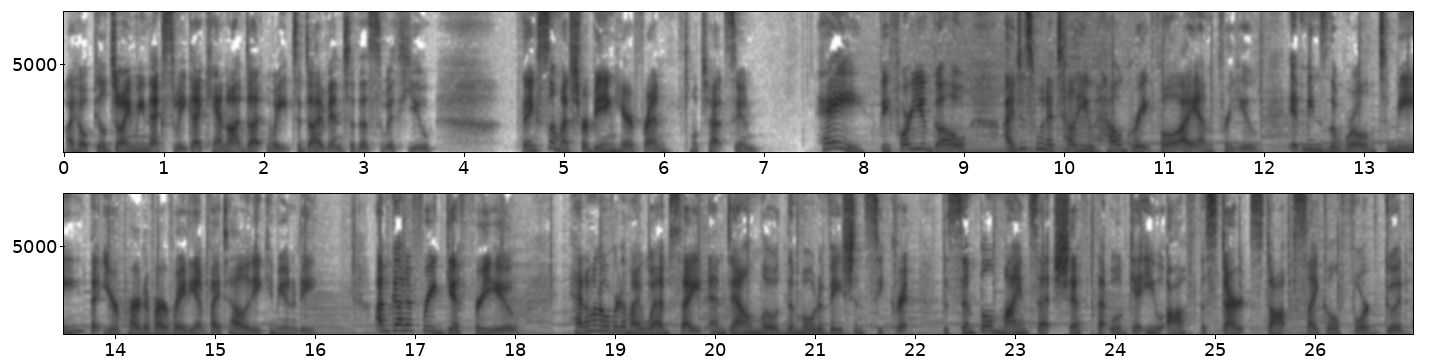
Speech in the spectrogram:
I hope you'll join me next week. I cannot di- wait to dive into this with you. Thanks so much for being here, friend. We'll chat soon. Hey, before you go, I just want to tell you how grateful I am for you. It means the world to me that you're part of our Radiant Vitality community. I've got a free gift for you. Head on over to my website and download the Motivation Secret, the simple mindset shift that will get you off the start stop cycle for good.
